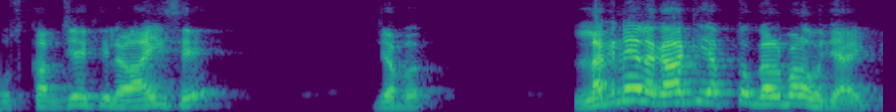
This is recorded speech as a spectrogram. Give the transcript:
उस कब्जे की लड़ाई से जब लगने लगा कि अब तो गड़बड़ हो जाएगी,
